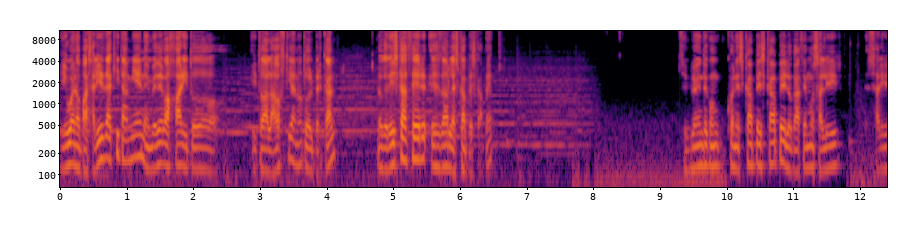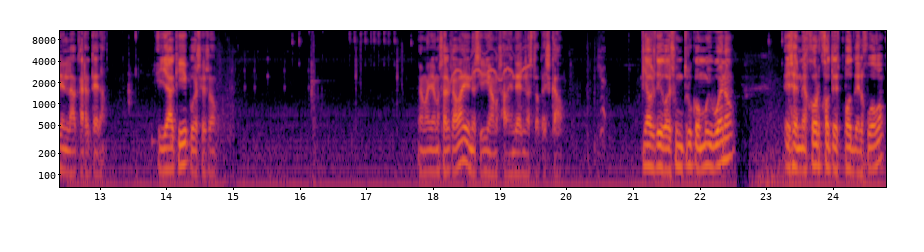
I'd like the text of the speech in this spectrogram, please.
Y bueno, para salir de aquí también, en vez de bajar y todo y toda la hostia, ¿no? Todo el percal, lo que tenéis que hacer es darle escape, escape. Simplemente con, escape, escape, lo que hacemos salir, salir en la carretera. Y ya aquí, pues eso. Llamaríamos al caballo y nos iríamos a vender nuestro pescado. Ya os digo, es un truco muy bueno. Es el mejor hotspot del juego.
